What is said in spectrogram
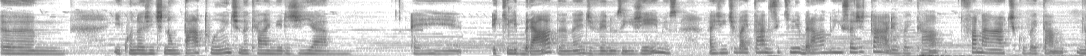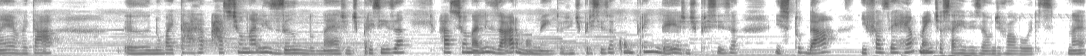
Um, e quando a gente não tá atuante naquela energia é, equilibrada, né, de Vênus em Gêmeos, a gente vai estar tá desequilibrado em Sagitário, vai estar tá fanático, vai estar, tá, né, vai estar tá, não vai estar tá racionalizando, né? A gente precisa racionalizar o momento, a gente precisa compreender, a gente precisa estudar e fazer realmente essa revisão de valores, né?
